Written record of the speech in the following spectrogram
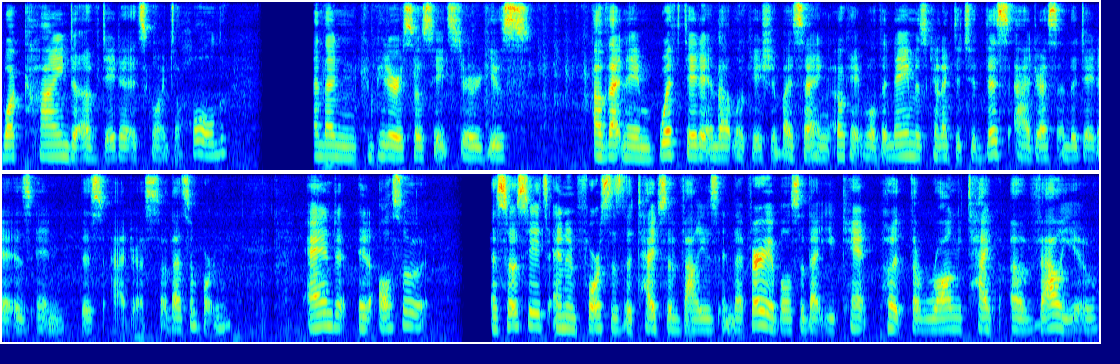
what kind of data it's going to hold and then computer associates your use of that name with data in that location by saying, okay, well, the name is connected to this address and the data is in this address. So that's important. And it also associates and enforces the types of values in that variable so that you can't put the wrong type of value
